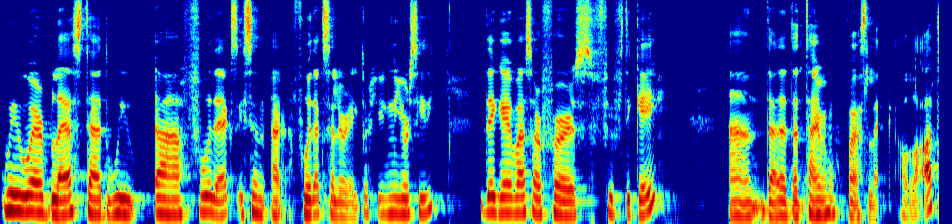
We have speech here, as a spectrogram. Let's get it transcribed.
we were blessed that we uh, FoodX is an, a food accelerator here in New York City. They gave us our first 50k, and that at that time was like a lot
